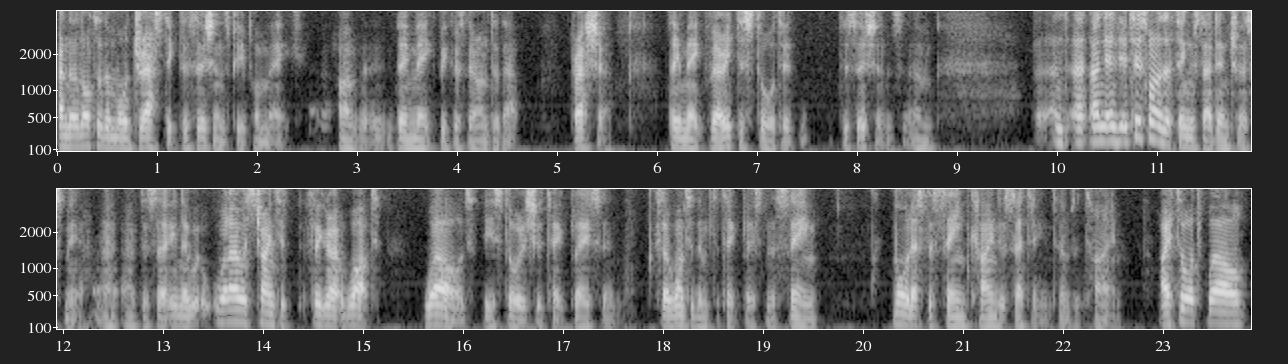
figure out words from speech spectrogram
And a lot of the more drastic decisions people make um, they make because they're under that pressure. They make very distorted decisions. Um, and, and it is one of the things that interests me I have to say. You know when I was trying to figure out what world these stories should take place in. Because I wanted them to take place in the same, more or less the same kind of setting in terms of time. I thought, well,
